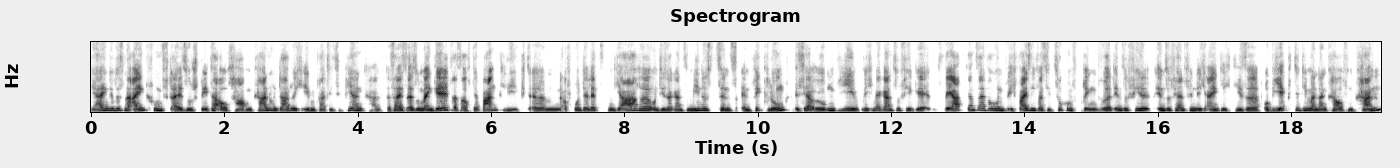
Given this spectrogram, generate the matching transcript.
ja, eine gewisse Einkunft also später auch haben kann und dadurch eben partizipieren kann. Das heißt also, mein Geld, was auf der Bank liegt, ähm, aufgrund der letzten Jahre und dieser ganzen Minuszinsentwicklung, ist ja irgendwie nicht mehr ganz so viel wert, ganz einfach. Und ich weiß nicht, was die Zukunft bringen wird. Insofern, insofern finde ich eigentlich diese Objekte, die man dann kaufen kann,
